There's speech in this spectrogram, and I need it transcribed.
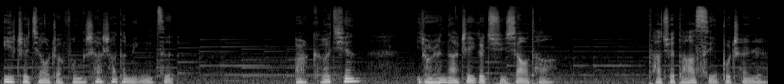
一直叫着冯莎莎的名字，而隔天，有人拿这个取笑他，他却打死也不承认。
